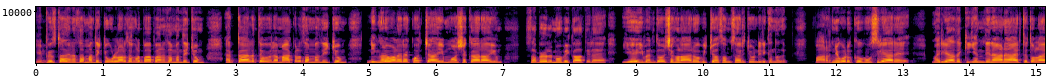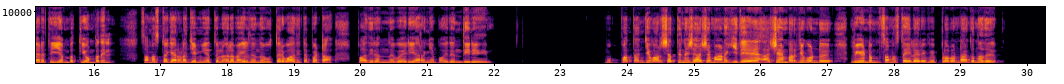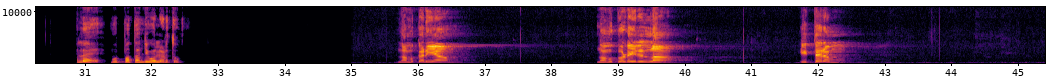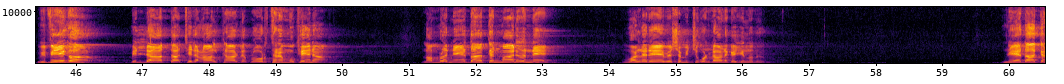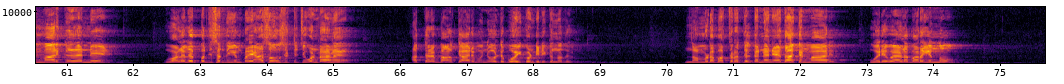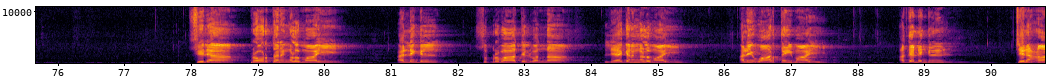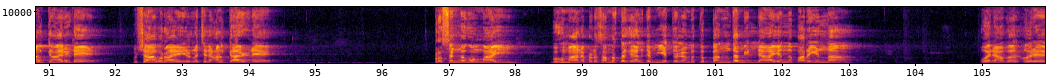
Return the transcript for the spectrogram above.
എ പി ഉസ്താദിനെ സംബന്ധിച്ചും ഉള്ളാൾ തങ്ങൾ പാപ്പാനെ സംബന്ധിച്ചും എക്കാലത്തെ ഉലമാക്കളെ സംബന്ധിച്ചും നിങ്ങൾ വളരെ കൊച്ചായും മോശക്കാരായും സബൽ മുബിക്കാത്തിലെ ഏഴ് വൻദോഷങ്ങൾ ആരോപിച്ചോ സംസാരിച്ചുകൊണ്ടിരിക്കുന്നത്. പറഞ്ഞു കൊടുക്കും മുസ്ലിയാരെ മര്യാദയ്ക്ക് എന്തിനാണ് ആയിരത്തി തൊള്ളായിരത്തി എൺപത്തി ഒമ്പതിൽ സമസ്ത കേരള ജമിയത്തുൽ ഉലമയിൽ നിന്ന് ഉത്തരവാദിത്തപ്പെട്ട പതിനൊന്ന് പേര് ഇറങ്ങിപ്പോയത് എന്തിന് മുപ്പത്തഞ്ച് വർഷത്തിന് ശേഷമാണ് ഇതേ ആശയം പറഞ്ഞുകൊണ്ട് വീണ്ടും സമസ്തയിലൊരു വിപ്ലവം ഉണ്ടാക്കുന്നത് അല്ലേ? മുപ്പത്തഞ്ച് കൊല്ലം എടുത്തു. നമുക്കറിയാം നമുക്കിടയിലുള്ള ഇത്തരം വിവേകമില്ലാത്ത ചില ആൾക്കാരുടെ പ്രവർത്തനം മുഖേന നമ്മളെ നേതാക്കന്മാർ തന്നെ വളരെ വിഷമിച്ചുകൊണ്ടാണ് കഴിയുന്നത്. നേതാക്കന്മാർക്ക് തന്നെ വളരെ പ്രതിസന്ധിയും പ്രയാസവും സൃഷ്ടിച്ചുകൊണ്ടാണ് അത്തരം ആൾക്കാർ മുന്നോട്ട് പോയിക്കൊണ്ടിരിക്കുന്നത്. നമ്മുടെ പത്രത്തിൽ തന്നെ നേതാക്കന്മാർ ഒരു വേള പറയുന്നു ചില പ്രവർത്തനങ്ങളുമായി അല്ലെങ്കിൽ സുപ്രഭാതത്തിൽ വന്ന ലേഖനങ്ങളുമായി അല്ലെങ്കിൽ വാർത്തയുമായി അതല്ലെങ്കിൽ ചില ആൾക്കാരുടെ ഉഷാവറായുള്ള ചില ആൾക്കാരുടെ പ്രസംഗവുമായി ബഹുമാനപ്പെട്ട സമസ്തകാല ജമിയത്തിൽ നമുക്ക് ബന്ധമില്ല എന്ന് പറയുന്ന ഒരവ ഒരു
